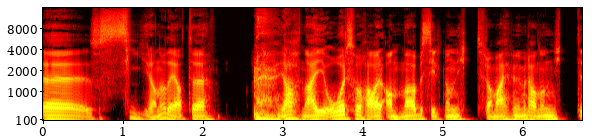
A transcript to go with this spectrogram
Eh, Så sier han jo det at ja, nei, i år så har Anna bestilt noe nytt fra meg. Hun vil ha noe nytt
